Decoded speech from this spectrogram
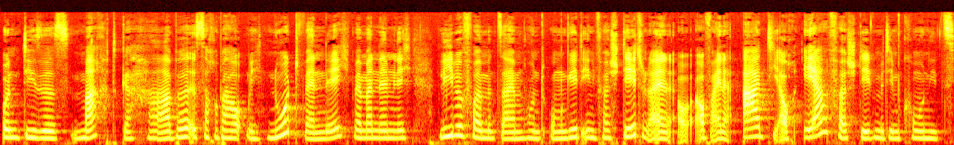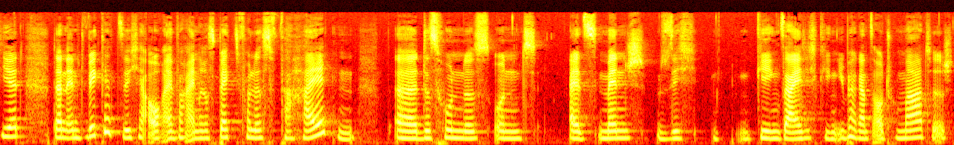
Und dieses Machtgehabe ist auch überhaupt nicht notwendig, wenn man nämlich liebevoll mit seinem Hund umgeht, ihn versteht und eine, auf eine Art, die auch er versteht, mit ihm kommuniziert, dann entwickelt sich ja auch einfach ein respektvolles Verhalten äh, des Hundes und als Mensch sich gegenseitig gegenüber ganz automatisch.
